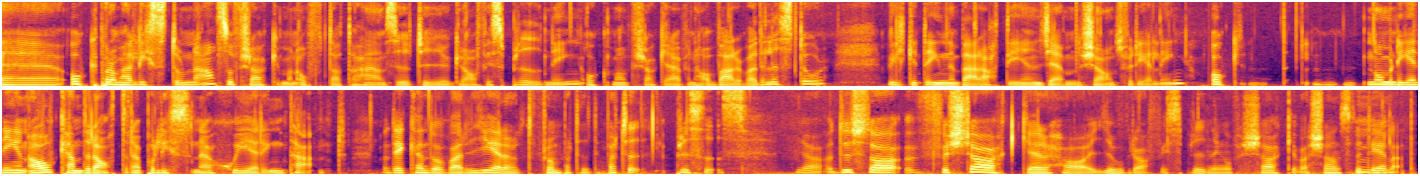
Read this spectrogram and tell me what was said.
Eh, och på de här listorna så försöker man ofta ta hänsyn till geografisk spridning och man försöker även ha varvade listor, vilket innebär att det är en jämn könsfördelning. Och nomineringen av kandidaterna på listorna sker internt. Och det kan då variera från parti till parti. Precis. Ja, du sa försöker ha geografisk spridning och försöker vara könsfördelat.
